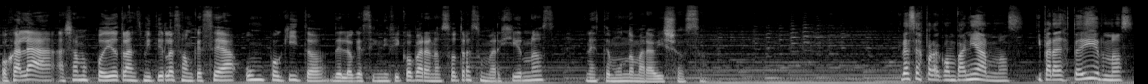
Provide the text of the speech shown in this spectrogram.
Ojalá hayamos podido transmitirles, aunque sea un poquito, de lo que significó para nosotras sumergirnos en este mundo maravilloso. Gracias por acompañarnos y para despedirnos,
